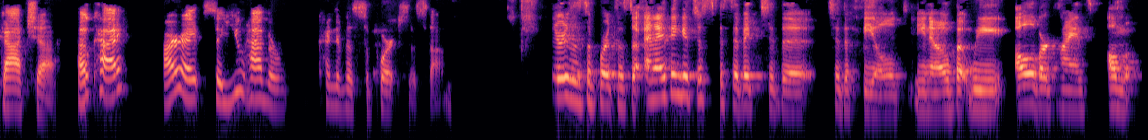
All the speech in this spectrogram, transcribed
Gotcha. Okay. All right. So you have a kind of a support system. There is a support system, and I think it's just specific to the to the field, you know. But we, all of our clients, almost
